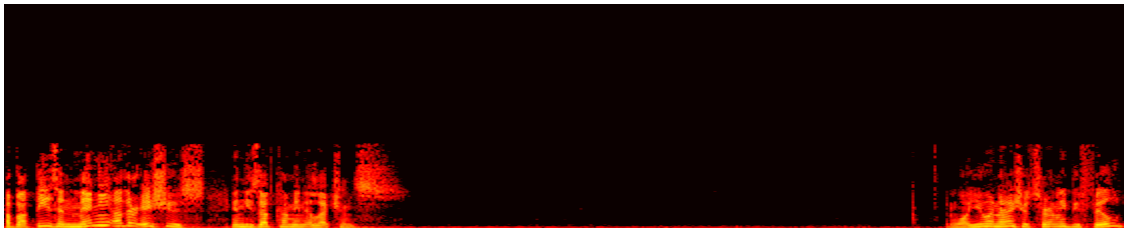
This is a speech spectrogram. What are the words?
about these and many other issues in these upcoming elections. And while you and I should certainly be filled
